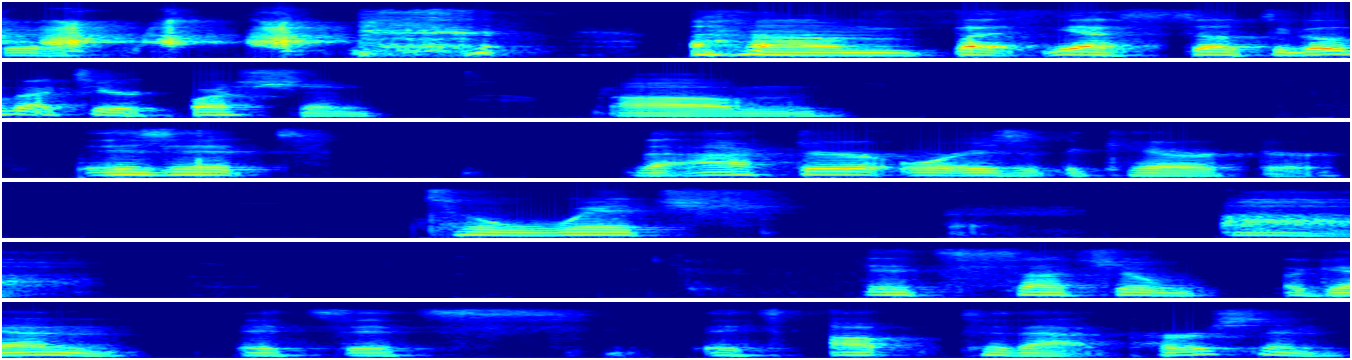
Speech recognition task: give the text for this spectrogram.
with. um, but yes, so to go back to your question, um, is it the actor or is it the character? To which, ah, it's such a again, it's it's it's up to that person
